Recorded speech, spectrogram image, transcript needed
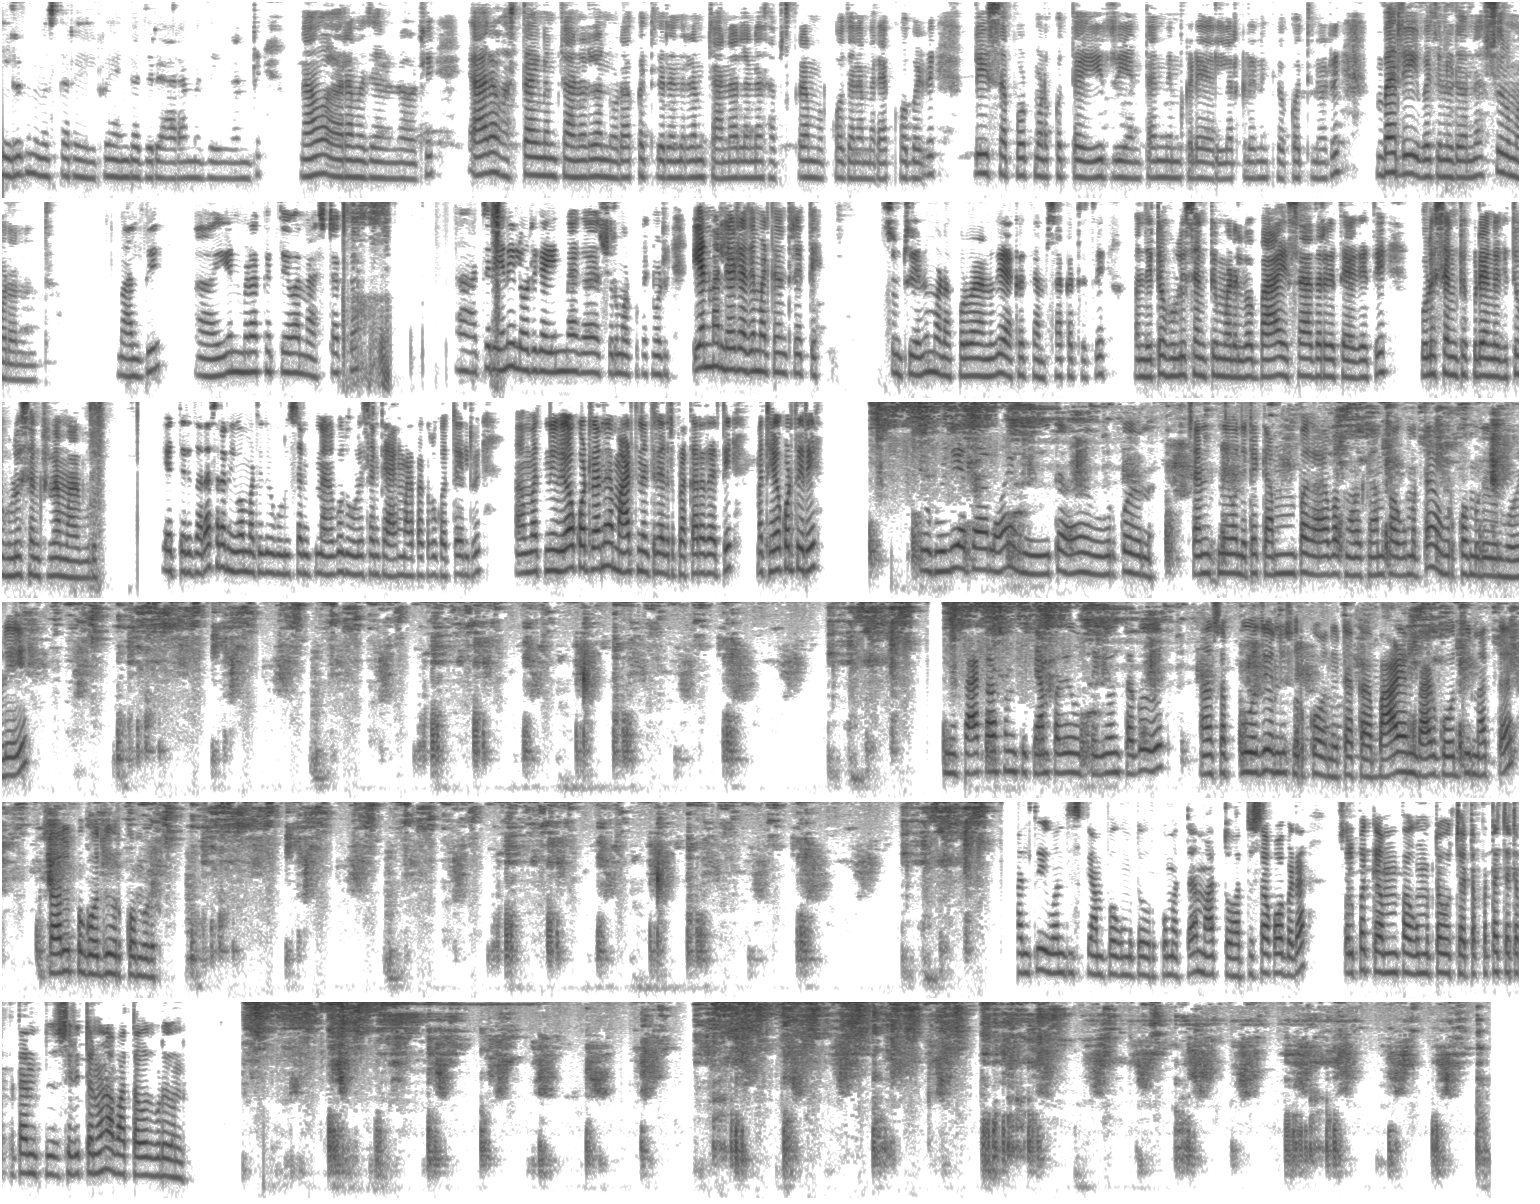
ಎಲ್ರಿಗೂ ನಮಸ್ಕಾರ. ಎಲ್ಲರೂ ಹೆಂಗದಿರಿ ಆರಾಮದಿರಂತೆ ನಾವು ಆರಾಮದಿರಿ ನೋಡ್ರಿ. ಯಾರ ಹೊಸ್ದಾಗಿ ನಮ್ಮ ಚಾನಲ್ನ ನೋಡಕತ್ತಿದ್ರೆ ಅಂದ್ರೆ ನಮ್ಮ ಚಾನಲನ್ನು ಸಬ್ಸ್ಕ್ರೈಬ್ ಮಾಡ್ಕೋದನ್ನು ಮರ್ಯಾಕೆ ಹೋಗ್ಬೇಡ್ರಿ. ಪ್ಲೀಸ್ ಸಪೋರ್ಟ್ ಮಾಡ್ಕೊತಾ ಇರ್ರಿ ಅಂತ ನಿಮ್ಮ ಕಡೆ ಎಲ್ಲರ ಕಡೆನೂ ಕೇಳ್ಕೊತೀನಿ ನೋಡ್ರಿ. ಬರ್ರಿ, ಇವತ್ತಿನ ವಿಡಿಯೋನ ಶುರು ಮಾಡೋಣ ಅಂತ. ಮಾಲ್ತಿ ಏನು ಮಾಡಕತ್ತೀವ ನಾಷ್ಟಕ್ಕೆ? ಆಚರಿ ಏನಿಲ್ಲ ನೋಡ್ರಿ ಇನ್ಮ್ಯಾಗ ಶುರು ಮಾಡ್ಕೋಬೇಕು ನೋಡ್ರಿ. ಏನು ಮಾಡಿ ಹೇಳಿ ಅದೇ ಮಾಡ್ತೀನಿ ಅಂತ ಸುಮ್ಸಿ ಏನು ಮಾಡಕ್ಕೆ ನನಗೆ ಯಾಕೆ ಕೆಮ್ಸಾಕತ್ತೈತಿ ಒಂದಿಟ್ಟು ಹುಳಿ ಸಂಗಟಿ ಮಾಡಲ್ವ? ಬಾ ಗತಿ ಆಗೈತಿ. ಹುಳಿ ಸಂಗಟಿ ಕುಡಿ ಹಂಗಾಗಿತ್ತು ಹುಳಿ ಸಂಗಟಿನ ಮಾಡ್ಬಿಡು. ಎತ್ತಿರ್ತಾರ ಸರ, ನೀವೇ ಮಾಡಿದ್ರು ಹುಳಿ ಸಂಗಟಿ ನನಗೂ ಹುಳಿ ಸಂಗಟಿ ಹ್ಯಾಂಗೆ ಮಾಡ್ಬೇಕು ಗೊತ್ತೇ ಇಲ್ರಿ. ಮತ್ತು ನೀವು ಹೇಳ್ಕೊಟ್ರೆ ಅಂದ್ರೆ ಮಾಡ್ತೀನಿ ಅದ್ರ ಪ್ರಕಾರ ಐತಿ ಮತ್ತು ಹೇಳ್ಕೊಡ್ತೀರಿ? ಹುಳಿ ಅದಲ್ಲ ಈಗ ಹುರ್ಕೊ ಚಂದ ಒಂದಿಟ ಕೆಂಪಾಗಿ ಆಗ್ಬೇಕು ನೋಡಿ, ಕೆಂಪಾಗು ಮತ್ತು ಹುರ್ಕೊಂಡ್ಬಿಡಿ ಒಂದು ಹುಳಿ. ನೀವು ಸಾಕಾಸಂತ ಕೆಂಪಾಗಿ ತೆಗಿಯೋನ್ ತೆಗೆದು ಸ್ವಲ್ಪ ಗೋಧಿ ಒಂದು ಹುರ್ಕೊ ಒಂದಿಟ ಕ ಭಾಳ ಏನು ಭಾಳ ಗೋಧಿ ಮತ್ತು ಸ್ವಲ್ಪ ಗೋಧಿ ಹುರ್ಕೊಂಬಿಡು. ಅಲ್ತಿ ಒಂದು ದಿವ್ಸ ಕೆಂಪಾಗುಮಟ್ಟ ಹುರ್ಕೊಂಬತ್ತ ಮತ್ತು ಹತ್ತು ಸಾಕೋಬೇಡ ಸ್ವಲ್ಪ ಕೆಂಪಾಗುಮಟ್ಟ ಚಟಪಟ ಚಟಪಟ ಅಂತ ಸಿಡಿತ ನೋಡಿ, ಅವಾಗ ತೆಗೆದ್ಬಿಡು ಇವನು.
